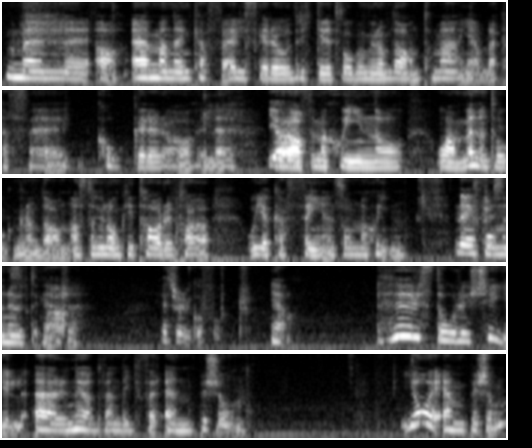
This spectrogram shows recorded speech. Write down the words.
Men eh, ja, är man en kaffeälskare och dricker det två gånger om dagen, ta med en jävla kaffekokare då. Eller Ja. vad du har för maskin och, och använd den två gånger om dagen. Alltså hur lång tid tar det att ta och göra kaffe i en sån maskin? Nej, Två precis. minuter kanske. Ja, jag tror det går fort. Ja. Hur stor kyl är nödvändig för en person? Jag är en person.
